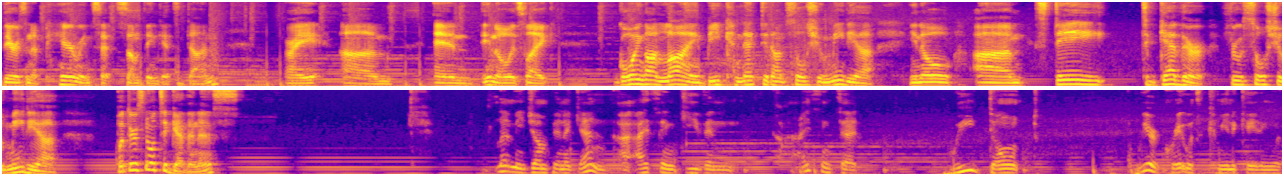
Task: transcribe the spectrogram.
There's an appearance that something gets done, right? Um, and you know, it's like going online, be connected on social media. You know, um, stay together through social media, but there's no togetherness. Let me jump in again. I, I think even I think that we don't. We are great with communicating with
